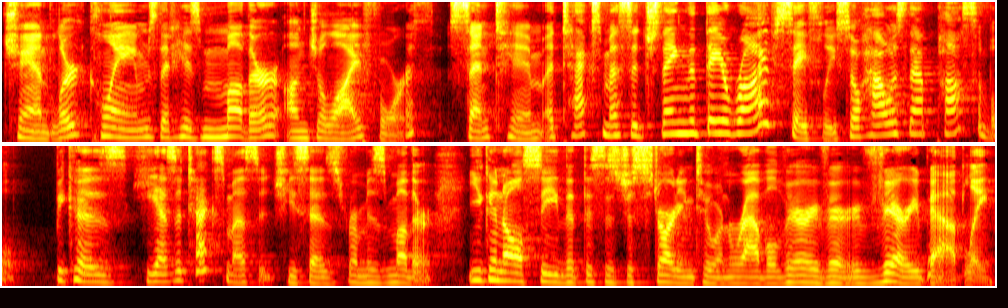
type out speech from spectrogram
Chandler claims that his mother on July 4th sent him a text message saying that they arrived safely. So how is that possible? Because he has a text message, he says, from his mother. You can all see that this is just starting to unravel very, very, very badly.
